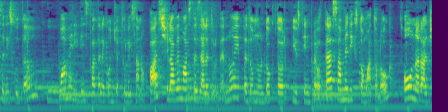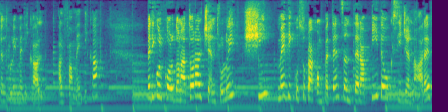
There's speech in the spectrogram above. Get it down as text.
să discutăm cu oamenii din spatele conceptului Sanopas și îl avem astăzi alături de noi pe domnul dr. Justin Preoteasa, medic stomatolog, owner al Centrului Medical Alfa Medica, medicul coordonator al centrului și medic cu supracompetență în terapii de oxigenare,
